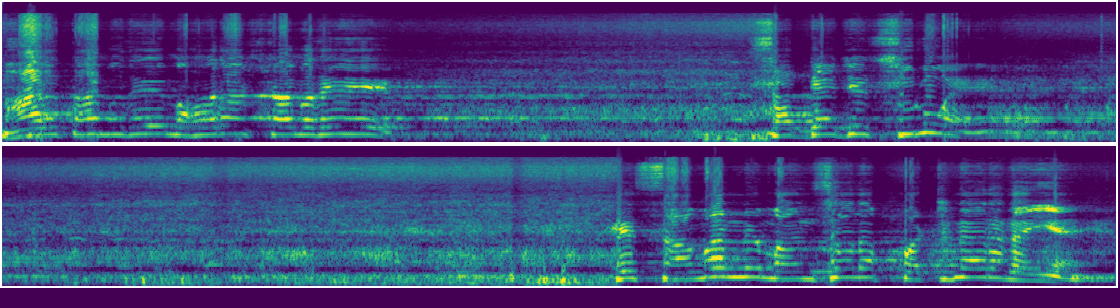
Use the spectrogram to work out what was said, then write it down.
भारतामध्ये महाराष्ट्रामध्ये सध्या जे सुरू आहे हे सामान्य माणसाला पटणार नाही आहे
